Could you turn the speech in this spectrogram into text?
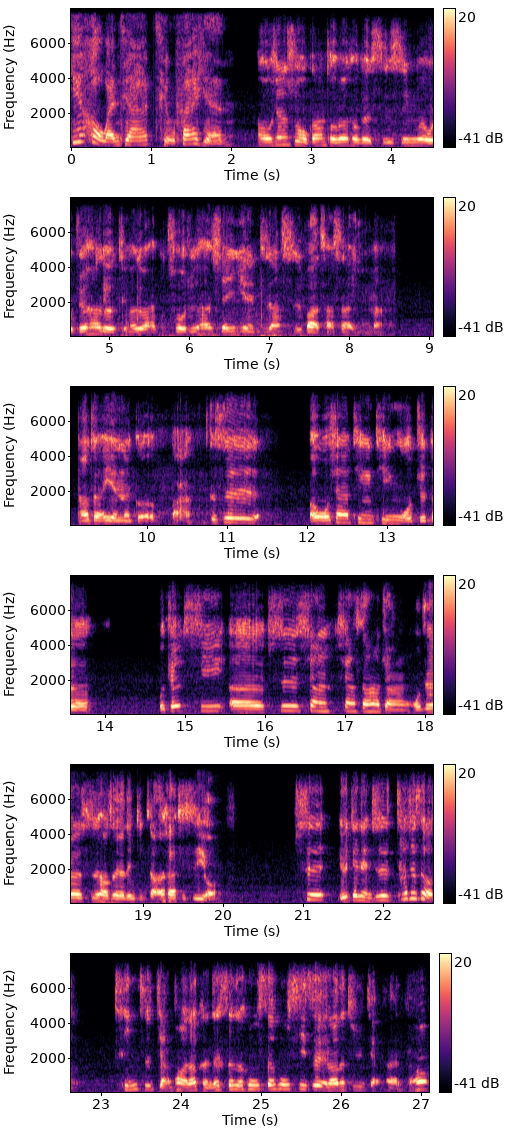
一号玩家请发言。好，我先说，我刚刚投票投给四，是因为我觉得他留警徽流还不错，就是他先验这张十发查萨一嘛，然后再验那个八。可是，呃，我现在听一听，我觉得。我觉得七呃是像像三号讲，我觉得四号真的有点紧张，而且他其实有是有一点点，就是他就是有停止讲话，然后可能在深呼深呼吸之类，然后再继续讲话，然后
